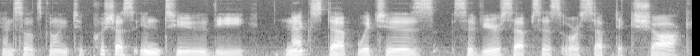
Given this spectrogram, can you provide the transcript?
and so it's going to push us into the next step, which is severe sepsis or septic shock.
